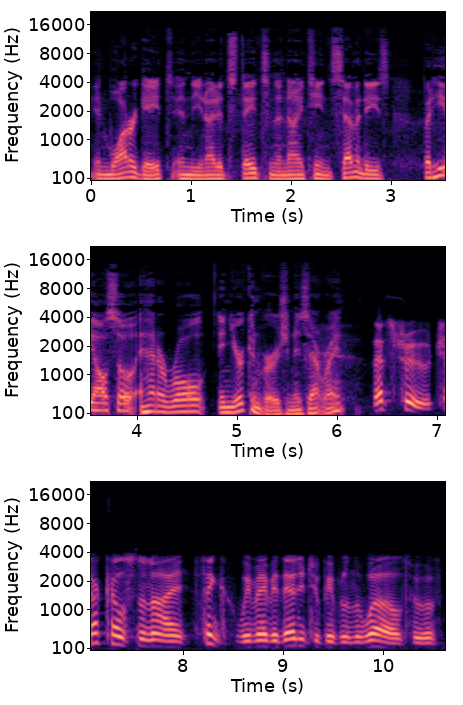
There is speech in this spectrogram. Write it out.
in Watergate in the United States in the 1970s, but he also had a role in your conversion. Is that right? That's true. Chuck Colson and I think we may be the only two people in the world who have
